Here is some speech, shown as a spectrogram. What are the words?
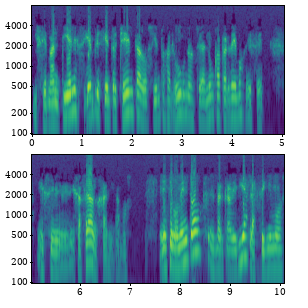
y se mantiene siempre 180, 200 alumnos, o sea, nunca perdemos ese, ese, esa franja, digamos. En este momento, en mercaderías las seguimos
